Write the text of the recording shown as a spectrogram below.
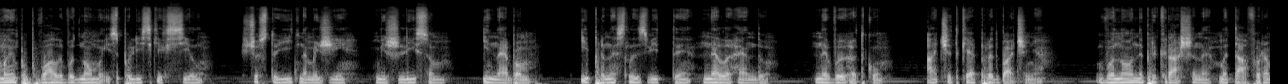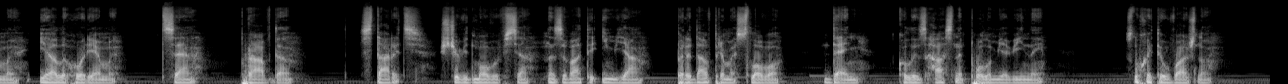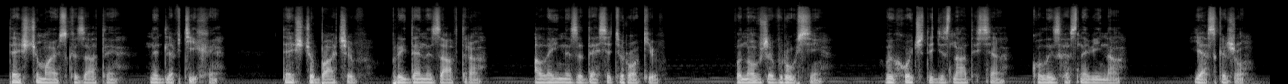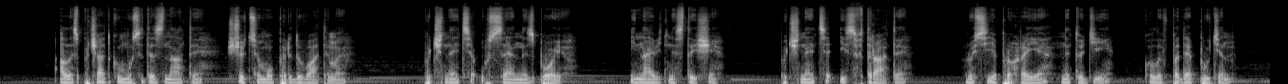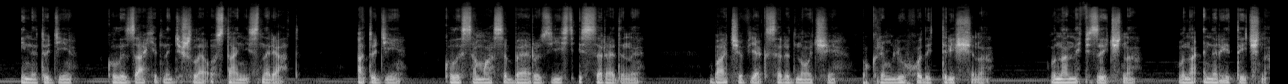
Ми побували в одному із поліських сіл, що стоїть на межі між лісом і небом, і принесли звідти не легенду, не вигадку, а чітке передбачення. Воно не прикрашене метафорами і алегоріями. Це правда. Старець, що відмовився називати ім'я, передав пряме слово день, коли згасне полум'я війни. Слухайте уважно. Те, що маю сказати, не для втіхи. Те, що бачив, прийде не завтра, але й не за 10 років. Воно вже в русі. Ви хочете дізнатися, коли згасне війна? Я скажу. Але спочатку мусите знати, що цьому передуватиме. Почнеться усе не з бою, і навіть не з тиші. Почнеться із втрати. Росія програє не тоді, коли впаде Путін, і не тоді, коли Захід надішле останній снаряд, а тоді, коли сама себе роз'їсть із середини. Бачив, як серед ночі по Кремлю ходить тріщина. Вона не фізична, вона енергетична.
